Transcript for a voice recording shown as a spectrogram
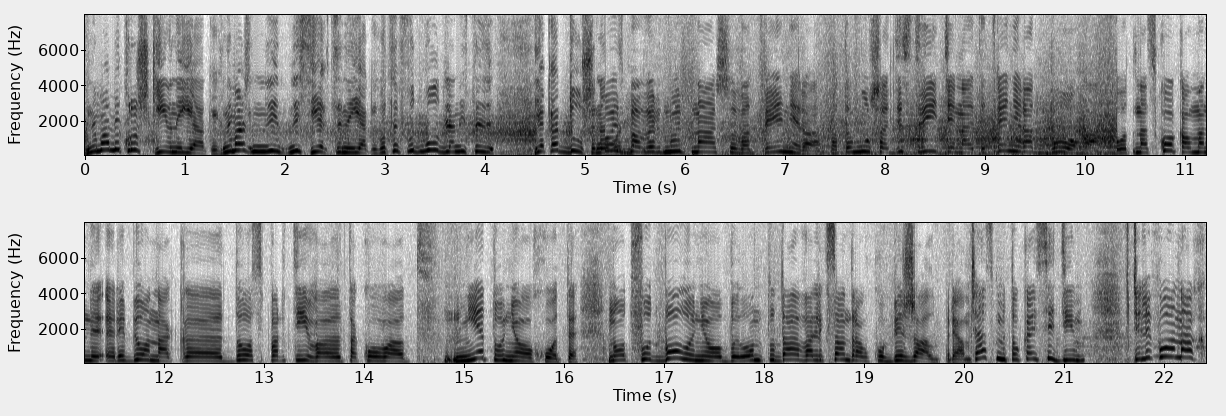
Нема ні кружків ніяких, нема ж ні, ні секцій ніяких. Оце футбол для них це яка душа. Просьба вернуть нашего тренера, потому что действительно это тренер от Бога. Вот насколько у меня ребенок э, до спортива такого вот нет у него охоты, но вот футбол у него был, он туда в Александровку бежал прям. Сейчас мы только и сидим в телефонах,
